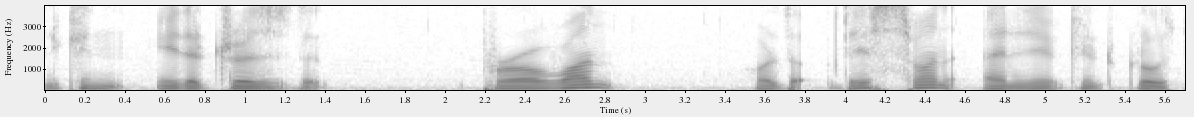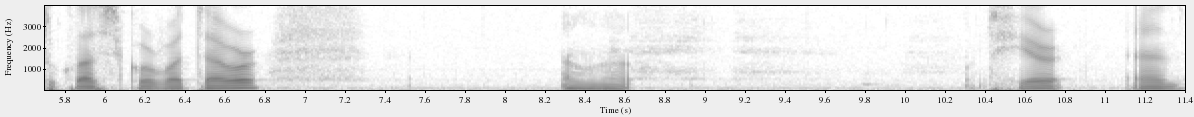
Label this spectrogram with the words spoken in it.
you can either choose the pro one or the this one and you can go to classic or whatever. I'm gonna here and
